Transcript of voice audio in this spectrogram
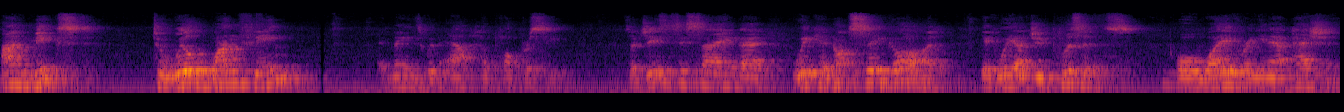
unmixed, to will one thing, it means without hypocrisy. So Jesus is saying that we cannot see God if we are duplicitous or wavering in our passion.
